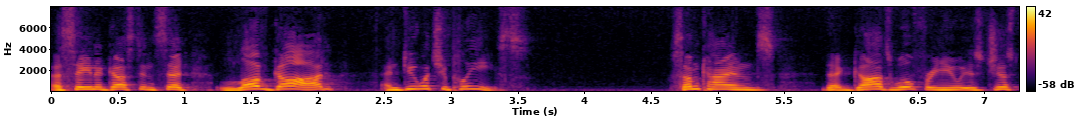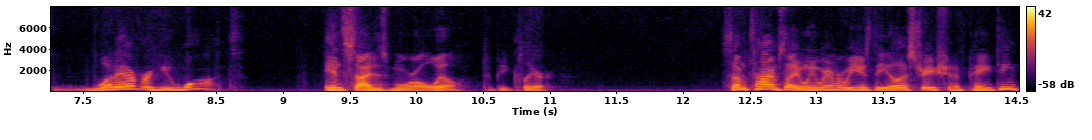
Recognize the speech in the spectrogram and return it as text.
As St. Augustine said, love God and do what you please. Sometimes that God's will for you is just whatever you want inside his moral will, to be clear. Sometimes, like we remember we use the illustration of painting,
